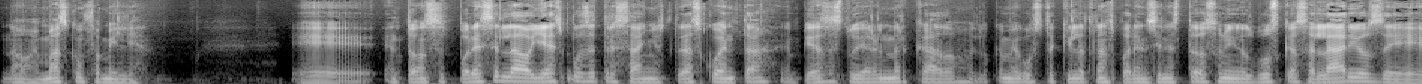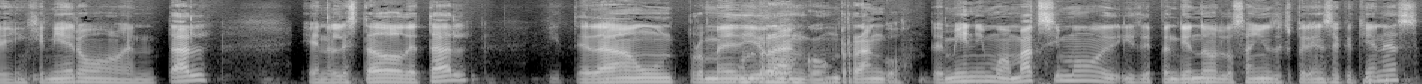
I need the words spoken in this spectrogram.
No, más con familia. Eh, entonces, por ese lado, ya después de tres años te das cuenta, empiezas a estudiar el mercado. Es lo que me gusta aquí, la transparencia en Estados Unidos. Buscas salarios de ingeniero en tal, en el estado de tal, y te da un promedio, Un rango. un rango de mínimo a máximo, y dependiendo de los años de experiencia que tienes.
